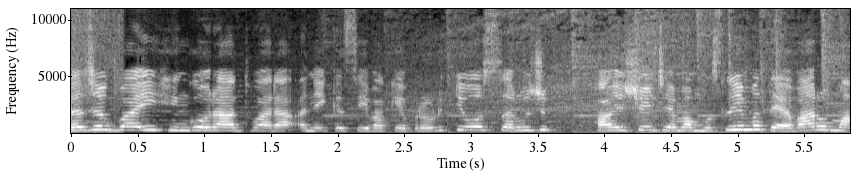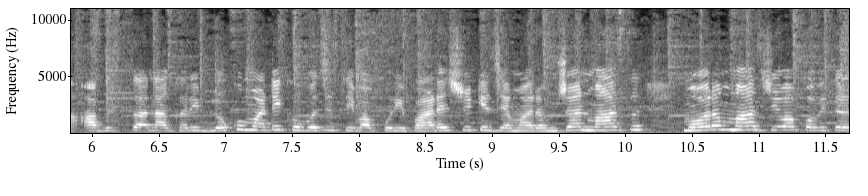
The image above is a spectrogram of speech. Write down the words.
રજકભાઈ હિંગોરા દ્વારા અનેક સેવાકીય પ્રવૃત્તિઓ શરૂ જ હોય છે, જેમાં મુસ્લિમ તહેવારોમાં આ વિસ્તારના ગરીબ લોકો માટે ખૂબ જ સેવા પૂરી પાડે છે કે જેમાં રમજાન માસ, મોહરમ માસ જેવા પવિત્ર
